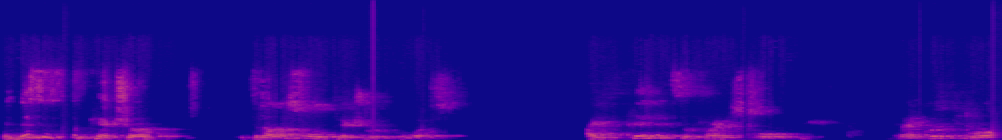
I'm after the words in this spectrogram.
And this is the picture. It's another school picture, of course. I think it's the French school. And I could be wrong,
